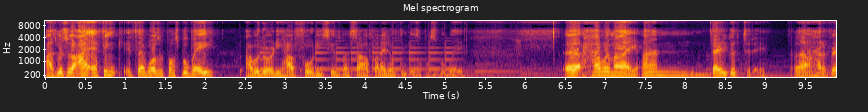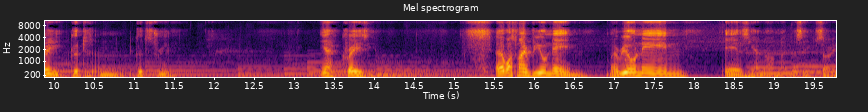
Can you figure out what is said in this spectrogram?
as much as I, I think if there was a possible way, I would already have 40 skins myself, but I don't think there's a possible way. Uh, how am I? I'm very good today. Uh, I had a very good um, good stream. Yeah, crazy. Uh, what's my real name? My real name is... Yeah, no, I'm not to say. Sorry.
